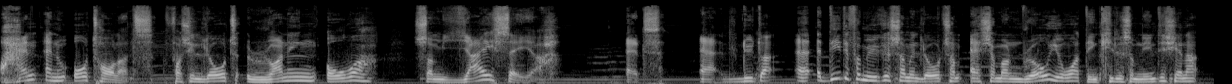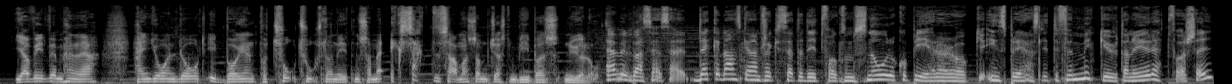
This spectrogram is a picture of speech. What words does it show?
Og han er nu åtalad för sin låt Running Over, som jag säger att är, lyder, är, är lite för mycket som en låt, som Asher Monroe gjorde. Det är en kille som ni inte känner. Jeg ved, hvem han er. Han gjorde en låt i början på 2019, som er exakt det samme som Justin Biebers nye låt. Jag vill bara säga så här, deckardanskarna försöker sätta dit folk som snor och kopierar och inspireras lite för mycket utan att göra rätt för sig.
